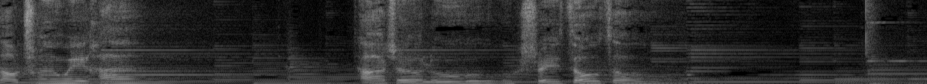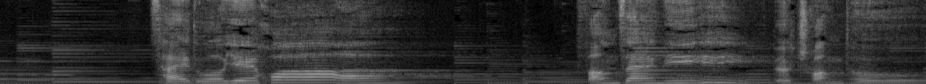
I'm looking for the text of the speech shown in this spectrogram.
早春微寒，踏着露水走走，采朵野花放在你的床头，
